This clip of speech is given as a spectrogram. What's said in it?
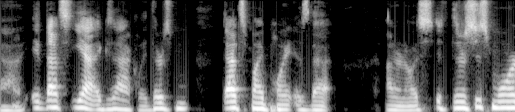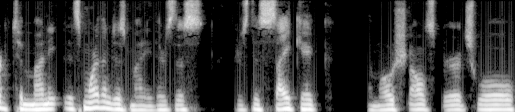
Uh, it, that's yeah, exactly. There's that's my point is that I don't know. It's it, there's just more to money. It's more than just money. There's this there's this psychic, emotional, spiritual,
